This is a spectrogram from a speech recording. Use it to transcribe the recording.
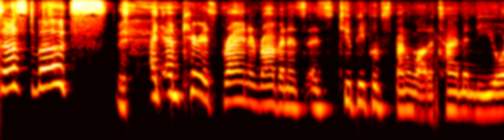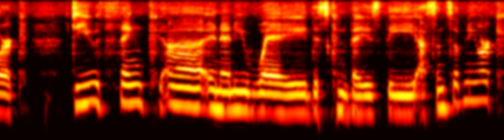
dust motes. I, I'm curious, Brian and Robyn, as, as two people who've spent a lot of time in New York, do you think uh, in any way this conveys the essence of New York?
